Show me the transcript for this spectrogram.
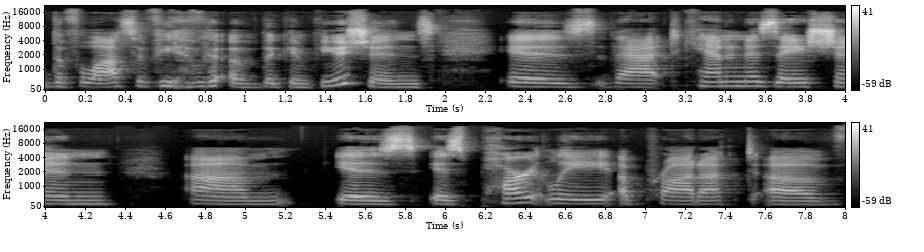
the philosophy of, of the Confucians is that canonization um, is is partly a product of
